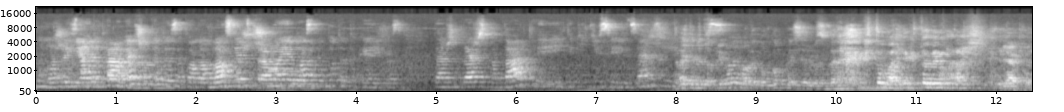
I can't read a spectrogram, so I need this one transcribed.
Ну, Може, я не правильно. той закон, але Власне, що має власне бути такий якийсь держ, держстандарт і, такі ті всі ліцензії. Давайте ми то приймаємо, а виконком хай себе розбере, хто має, хто не має. Дякую.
